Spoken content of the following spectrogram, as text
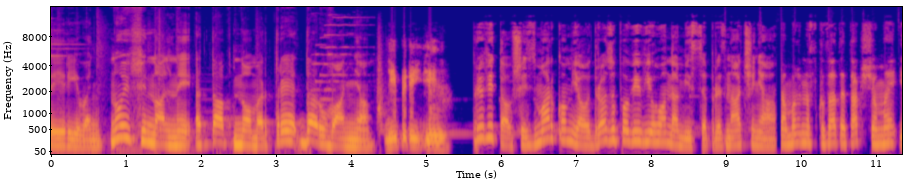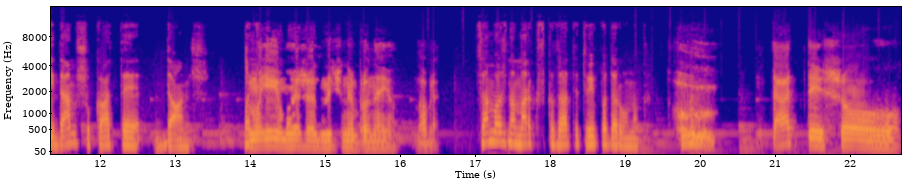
рівень. Ну і фінальний етап номер 3 дарування. Дібріїн. Привітавшись з Марком, я одразу повів його на місце призначення. Та можна сказати так, що ми йдемо шукати данж. З моєю майже знищеною бронею. Добре. Це можна, Марк, сказати, твій подарунок. Та ти що?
